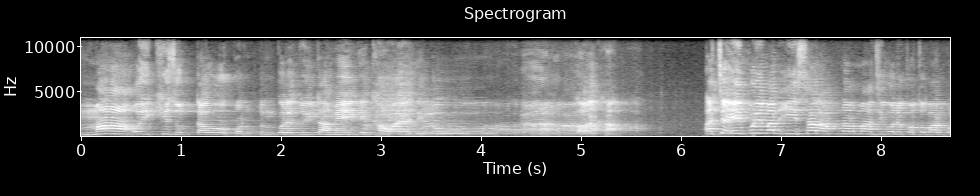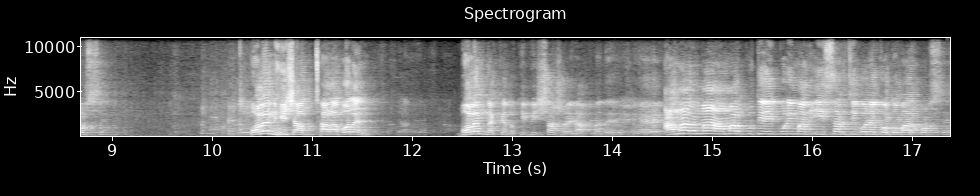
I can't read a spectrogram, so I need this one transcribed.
মা ওই খিজুরটাও বন্টন করে দুইটা মেয়েকে খাওয়ায় দিল। তোরা আচ্ছা এই পরিমাণ ইসার আপনার মা জীবনে কতবার করছে? বলেন, হিসাব ছাড়া, বলেন। বলেন না কেন, কি বিশ্বাস হয় না আপনাদের? আমার মা আমার প্রতি এই পরিমাণ ঈশার জীবনে কতবার করছে?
